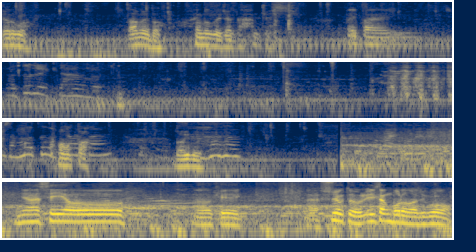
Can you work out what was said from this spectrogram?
여러분, 다음에도 행동대전과 함께 하시죠. 바이바이. 고맙다. 너희들. 안녕하세요. 아, 오케이. 네, 수족들 일당 벌어가지고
